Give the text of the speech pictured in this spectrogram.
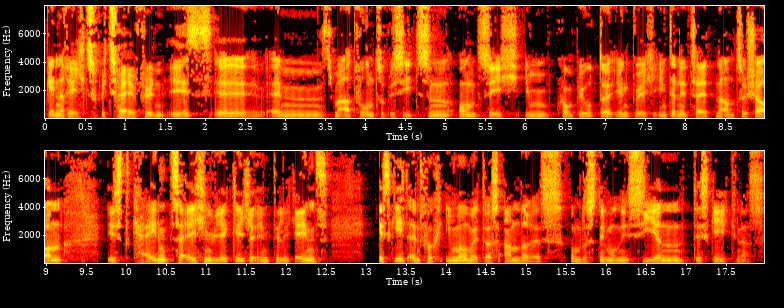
generell zu bezweifeln ist, äh, ein Smartphone zu besitzen und sich im Computer irgendwelche Internetseiten anzuschauen, ist kein Zeichen wirklicher Intelligenz. Es geht einfach immer um etwas anderes, um das Dämonisieren des Gegners.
